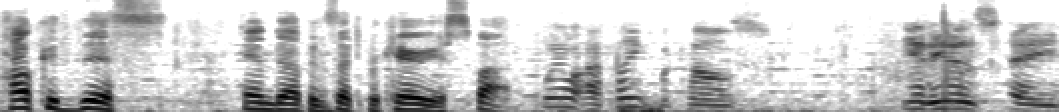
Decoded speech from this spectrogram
How could this end up in such a precarious spot? Well, I think because it is a,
